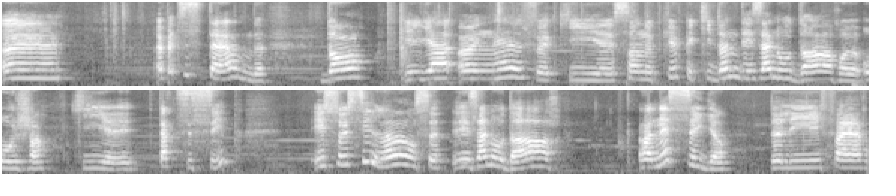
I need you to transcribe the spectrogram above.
un, petit stand dont il y a un elfe qui euh, s'en occupe et qui donne des anneaux d'or euh, aux gens qui euh, participent. Et ceux-ci lancent les anneaux d'or en essayant de les faire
